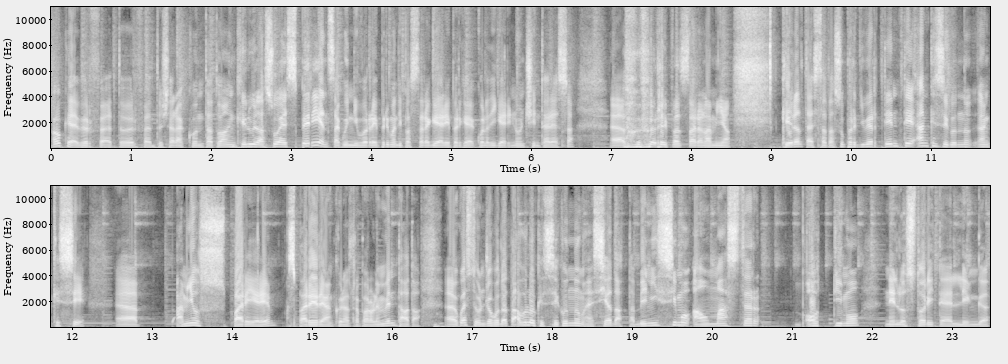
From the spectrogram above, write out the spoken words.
Ok, perfetto, perfetto. Ci ha raccontato anche lui la sua esperienza. Quindi vorrei prima di passare a Gary, perché quella di Gary non ci interessa, eh, vorrei passare alla mia, che in realtà è stata super divertente, anche, secondo, anche se. eh, a mio parere, sparere è anche un'altra parola inventata, eh, questo è un gioco da tavolo che secondo me si adatta benissimo a un master ottimo nello storytelling.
